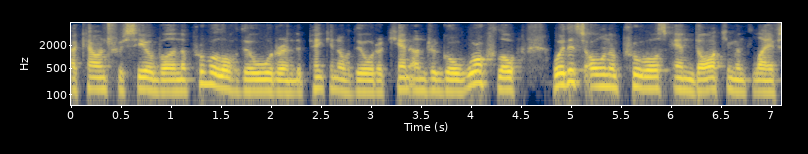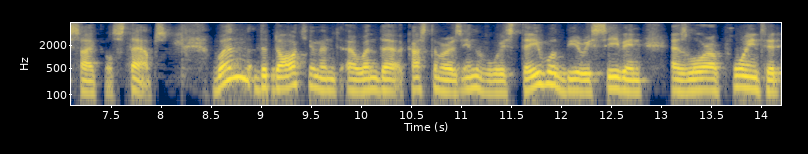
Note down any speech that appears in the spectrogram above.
accounts receivable and approval of the order and the picking of the order can undergo workflow with its own approvals and document lifecycle steps. When the document, uh, when the customer is invoiced, they will be receiving, as Laura pointed,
